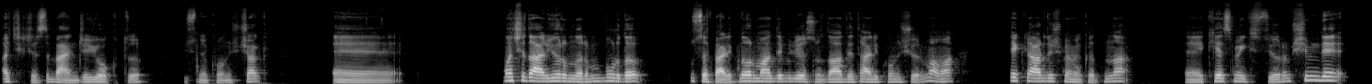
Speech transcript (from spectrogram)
Açıkçası bence yoktu. Üstüne konuşacak. Ee, maçı dair yorumlarımı burada bu seferlik normalde biliyorsunuz daha detaylı konuşuyorum ama tekrar düşmemek adına e, kesmek istiyorum. Şimdi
